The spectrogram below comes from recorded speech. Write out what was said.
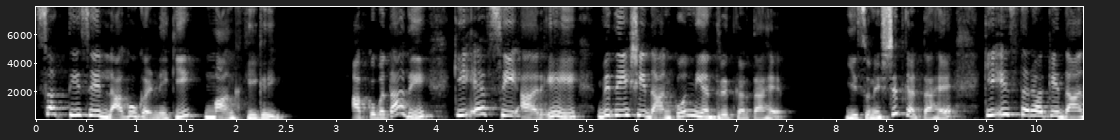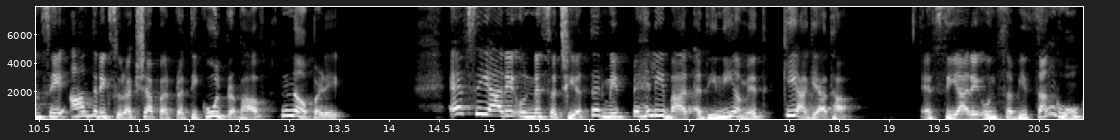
सख्ती से लागू करने की मांग की गई। आपको बता दें कि एफसीआरए विदेशी दान को नियंत्रित करता है। ये सुनिश्चित करता है कि इस तरह के दान से आंतरिक सुरक्षा पर प्रतिकूल प्रभाव न पड़े। एफ़ सी आर ए में पहली बार अधिनियमित किया गया था। एफ़ सी आर ए उन सभी संघों,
